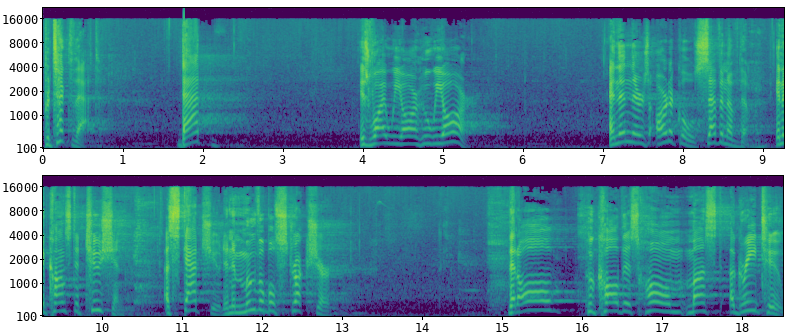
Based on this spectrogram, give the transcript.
protect that. That is why we are who we are. And then there's articles, seven of them, in a constitution a statute, an immovable structure that all who call this home must agree to.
